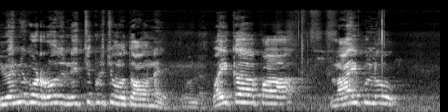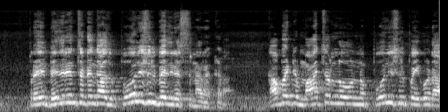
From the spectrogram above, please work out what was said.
ఇవన్నీ కూడా రోజు నిత్యకృత్యం అవుతూ ఉన్నాయి. వైకాపా నాయకులు ప్ర- బెదిరించడం కాదు పోలీసులు బెదిరిస్తున్నారు అక్కడ. కాబట్టి మాచర్లో ఉన్న పోలీసులపై కూడా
